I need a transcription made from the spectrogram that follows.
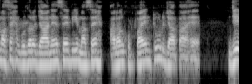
मसह गुजर जाने से भी मसह अलल खुफाइन टूट जाता है যে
